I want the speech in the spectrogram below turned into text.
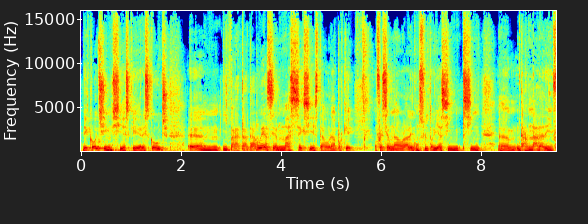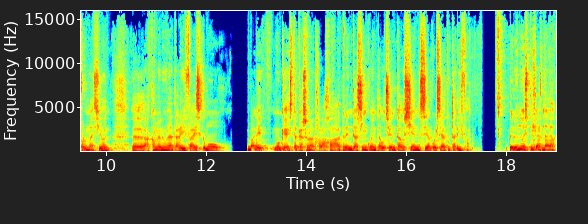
de coaching si es que eres coach. Um, y para tratar de hacer más sexy esta hora, porque ofrecer una hora de consultoría sin, sin um, dar nada de información uh, a cambio de una tarifa es como, vale, ok, esta persona trabaja 30, 50, 80 o 100, sea cual sea tu tarifa pero no explicas nada.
